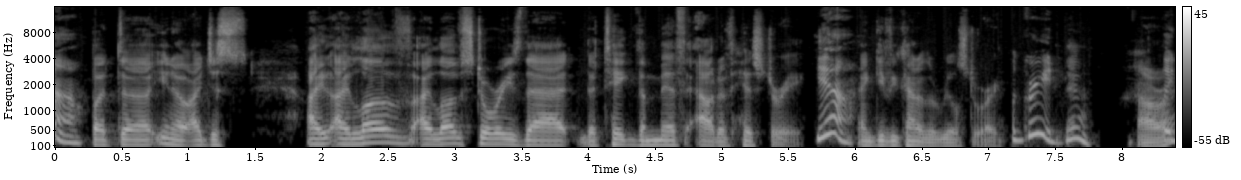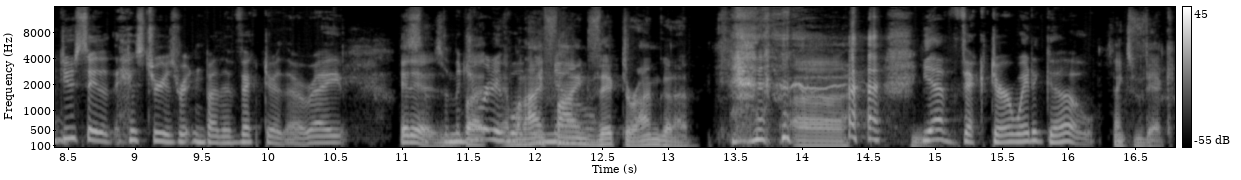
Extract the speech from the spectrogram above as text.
Yeah. but uh, you know i just I, I love i love stories that that take the myth out of history Yeah. and give you kind of the real story Agreed. Yeah. all right They do say that history is written by the victor, though, right? It So is The majority but of what when i we find victor i'm gonna uh, yeah, Victor, way to go. thanks vic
